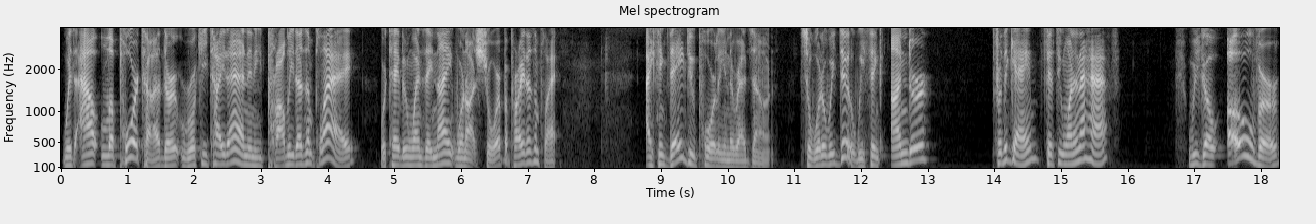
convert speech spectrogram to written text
without LaPorta, their rookie tight end, and he probably doesn't play. We're taping Wednesday night. We're not sure, but probably doesn't play. I think they do poorly in the red zone. So what do we do? We think under for the game, 51 and a half. We go over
